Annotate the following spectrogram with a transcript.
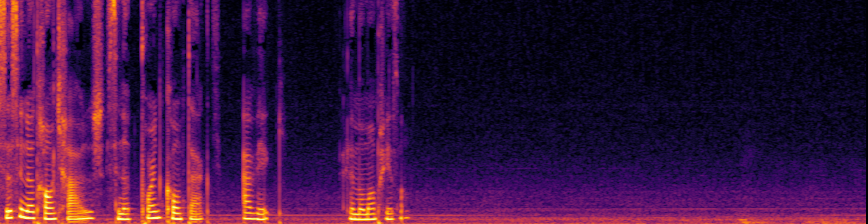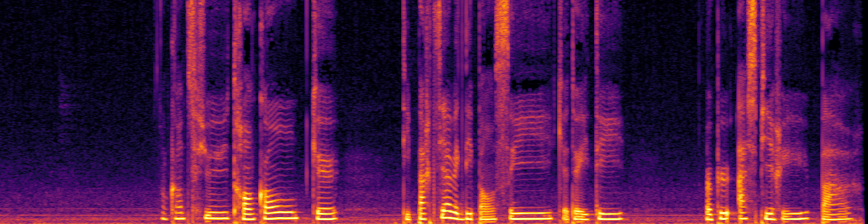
ça, c'est notre ancrage, c'est notre point de contact avec le moment présent. Donc, quand tu te rends compte que parti avec des pensées, que tu as été un peu aspiré par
